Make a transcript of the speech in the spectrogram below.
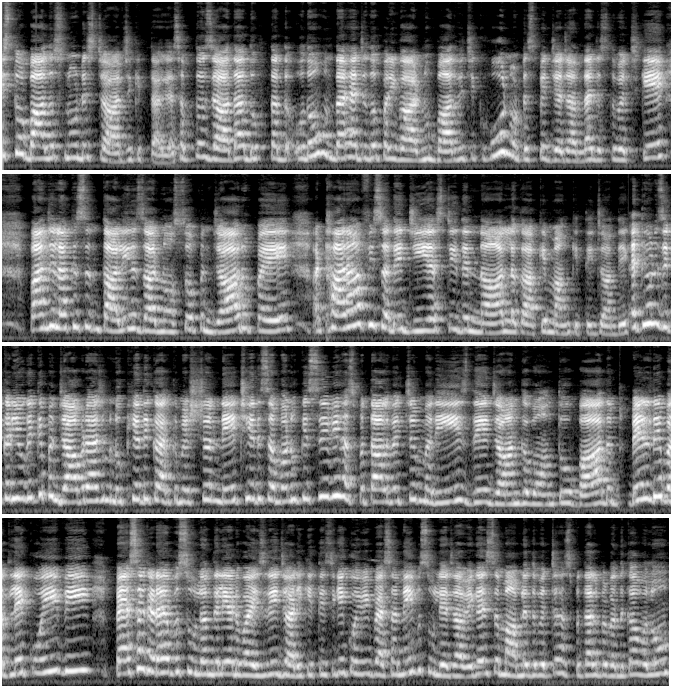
ਇਸ ਤੋਂ ਬਾਅਦ ਉਸ ਨੂੰ ਡਿਸਚਾਰਜ ਕੀਤਾ ਗਿਆ। ਸਭ ਤੋਂ ਜ਼ਿਆਦਾ ਦੁੱਖ ਤਦ ਉਦੋਂ ਹੁੰਦਾ ਹੈ ਜਦੋਂ ਪਰਿਵਾਰ ਨੂੰ ਬਾਅਦ ਵਿੱਚ ਇੱਕ ਹੋਰ ਨੋਟਿਸ ਭੇਜਿਆ ਜਾਂਦਾ ਹੈ, ਜਿਸ ਦੇ ਵਿੱਚ ਕਿ 547950 ਰੁਪਏ 18% ਦੇ GST ਦੇ ਨਾਲ ਲਗਾ ਕੇ ਮੰਗ ਕੀਤੀ ਜਾਂਦੀ ਹੈ। ਇੱਥੇ ਹੁਣ ਜ਼ਿਕਰਯੋਗ ਹੈ ਕਿ ਪੰਜਾਬ ਰਾਜ ਮਨੁੱਖੀ ਅਧਿਕਾਰ ਕਮਿਸ਼ਨ ਨੇ 6 ਦਸੰਬਰ ਨੂੰ ਕਿਸੇ ਵੀ ਹਸਪਤਾਲ ਵਿੱਚ ਮਰੀਜ਼ ਦੇ ਜਾਨ ਗਵਾਉਣ ਤੋਂ ਬਾਅਦ ਬਿੱਲ ਦੇ ਬਦਲੇ ਕੋਈ ਵੀ ਪੈਸਾ ਜਿਹੜਾ ਹੈ ਵਸੂਲਣ ਦੇ ਲਈ ਐਡਵਾਈਜ਼ਰੀ ਜਾਰੀ ਕੀਤੀ ਸੀ ਕਿ ਕੋਈ ਵੀ ਪੈਸਾ ਨਹੀਂ ਵਸੂਲਿਆ ਜਾਵੇਗਾ। ਇਸ ਮਾਮਲੇ ਦੇ ਵਿੱਚ ਹਸਪਤਾਲ ਪ੍ਰਬੰਧਕਾਂ ਵੱਲੋਂ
